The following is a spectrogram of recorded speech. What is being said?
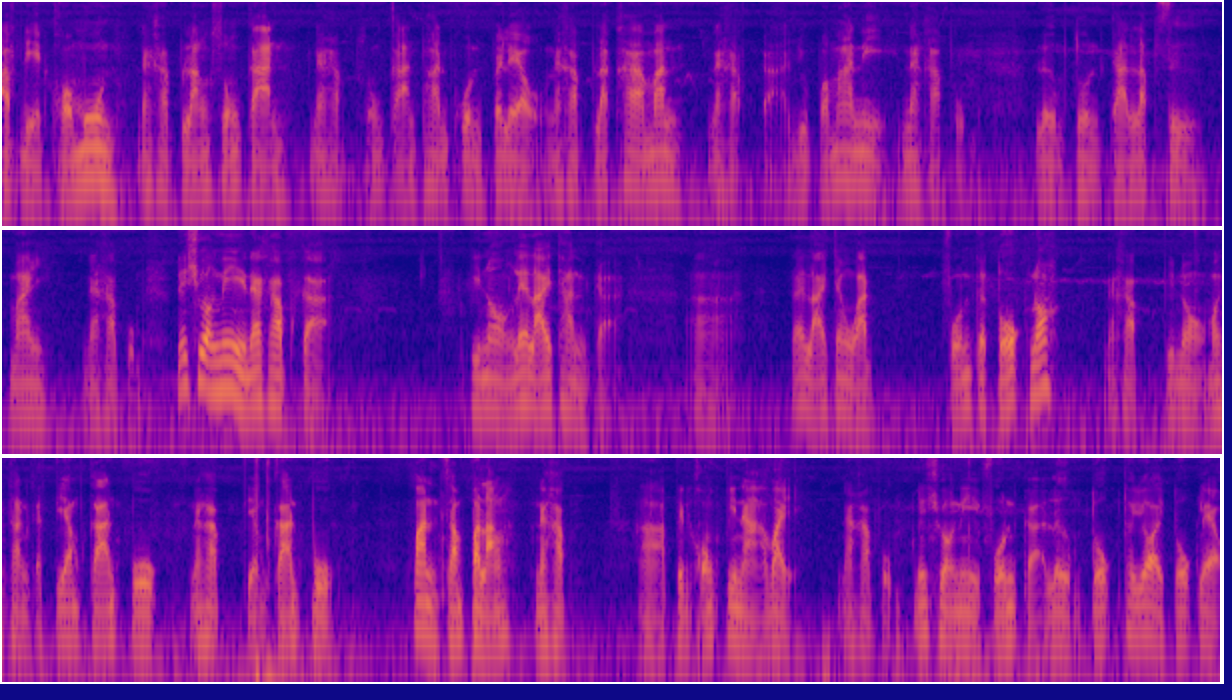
อัปเดตข้อมูลนะครับหลังสงการนะครับสงการผ่านพ้นไปแล้วนะครับราคามันนะครับอยู่ประมาณนี้นะครับผมเริ่มต้นการรับสื่อใหม่นะครับผมในช่วงนี้นะครับกับพี่น้องหลายๆท่านกับหลายๆจังหวัดฝนกระตกเนาะนะครับพี่น้องบางท่านก็เตรียมการปลูกนะครับเตรียมการปลูกปั้นสำปะหลังนะครับเป็นของปีหนาไว้นะครับผมในช่วงนี้ฝนก็เริ่มตกทยอยตกแล้ว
